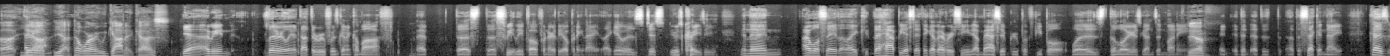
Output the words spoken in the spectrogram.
uh, yeah mean- yeah don't worry we got it guys. Yeah, I mean, literally, I thought the roof was going to come off the the Sweet Leaf opener, the opening night. Like it was just, it was crazy. And then I will say that like the happiest I think I've ever seen a massive group of people was the Lawyers, Guns, and Money. yeah at, at, the, at, the, at the second night because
